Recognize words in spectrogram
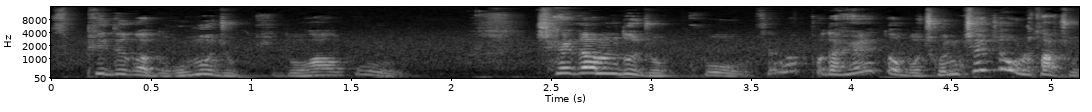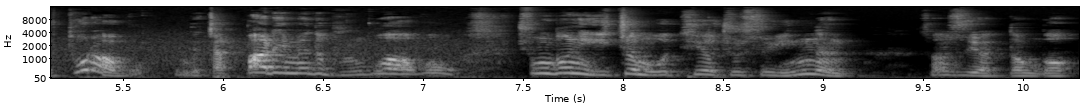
스피드가 너무 좋기도 하고 체감도 좋고 생각보다 헤더 뭐 전체적으로 다 좋더라고. 근데 짝발임에도 불구하고 충분히 2.5티어 줄 수 있는 선수였던 것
